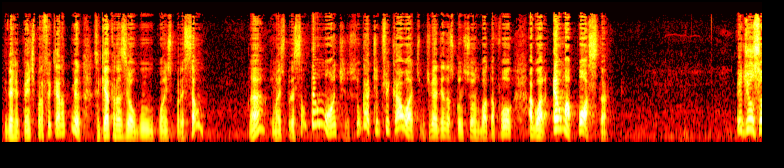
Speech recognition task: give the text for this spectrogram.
que, de repente, para ficar na primeira. Você quer trazer algum com expressão? Né? Uma expressão tem um monte. Se o Gatito ficar, ótimo. Estiver dentro das condições do Botafogo. Agora, é uma aposta? Edilson,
